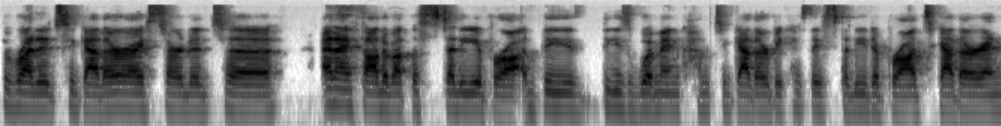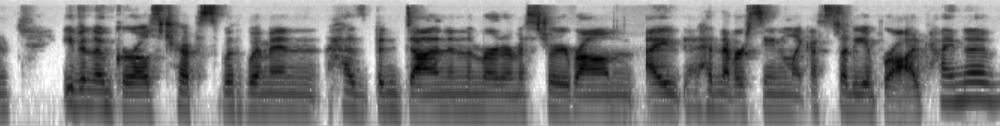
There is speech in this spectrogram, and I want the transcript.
threaded together, I started to and I thought about the study abroad. These these women come together because they studied abroad together, and even though girls' trips with women has been done in the murder mystery realm, I had never seen like a study abroad kind of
